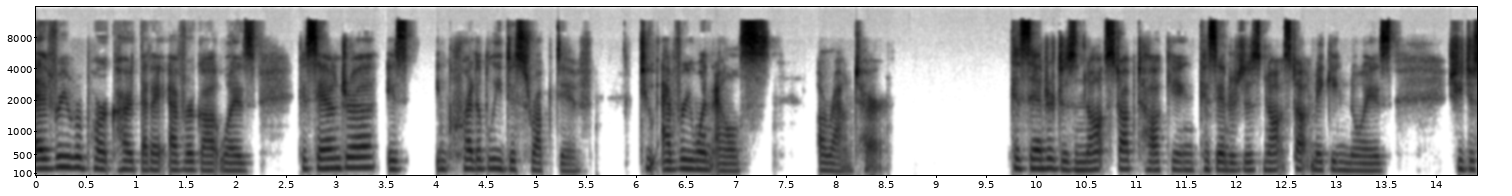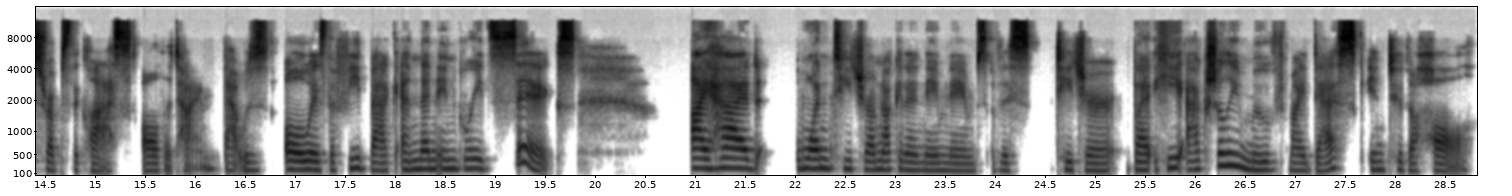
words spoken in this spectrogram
Every report card that I ever got was Cassandra is incredibly disruptive to everyone else around her. Cassandra does not stop talking. Cassandra does not stop making noise. She disrupts the class all the time. That was always the feedback. And then in grade six, I had one teacher, I'm not going to name names of this teacher, but he actually moved my desk into the hall.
